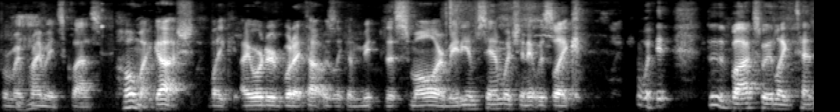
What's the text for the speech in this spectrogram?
for my Mhm. primates class. Oh my gosh! Like I ordered what I thought was like a me- the small or medium sandwich, and it was like wait, the box weighed like ten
